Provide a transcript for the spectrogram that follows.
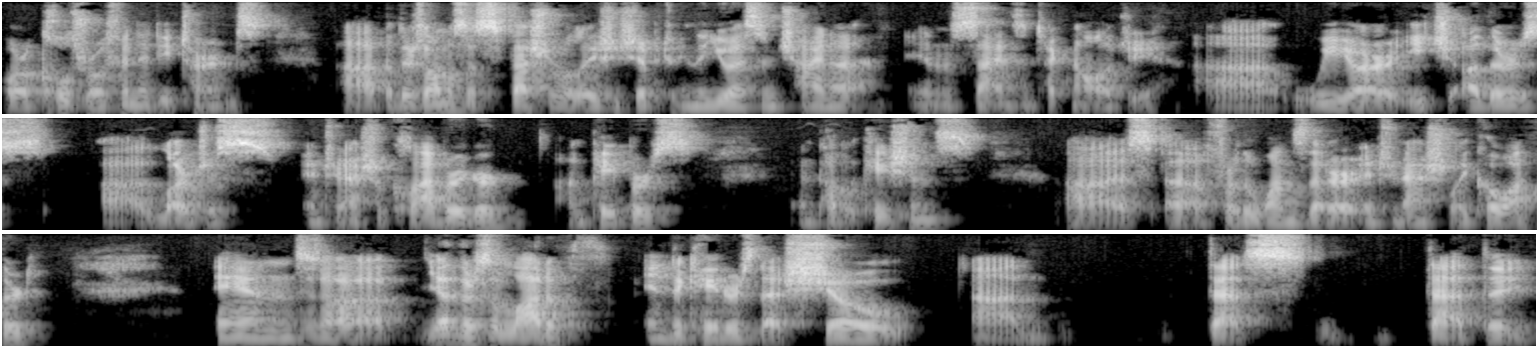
or cultural affinity terms. Uh, but there's almost a special relationship between the US and China in science and technology. Uh, we are each other's uh, largest international collaborator on papers and publications uh, uh, for the ones that are internationally co authored and uh, yeah, there's a lot of indicators that show um, that's that the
